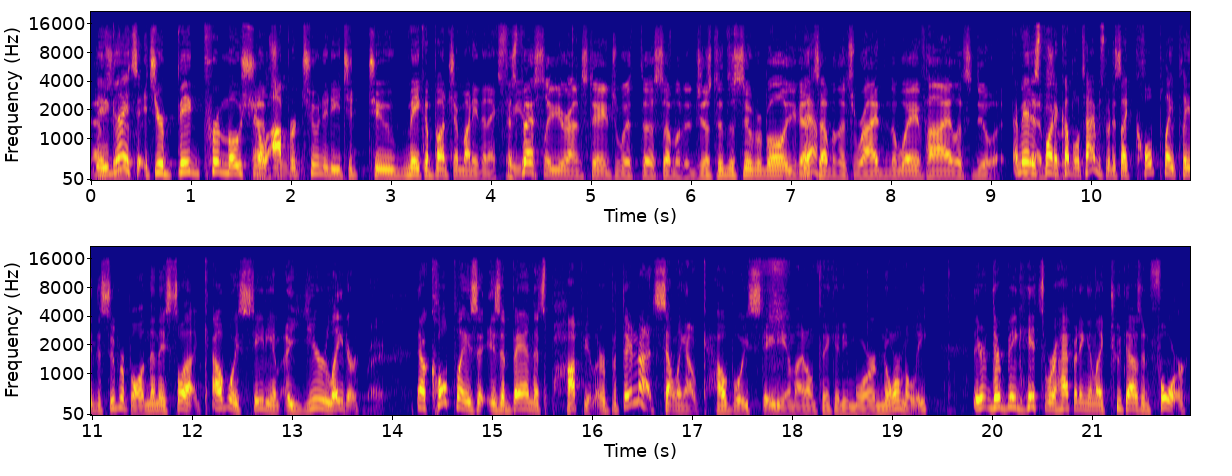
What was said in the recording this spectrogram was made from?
yeah, it ignites it. It's your big promotional Absolutely. opportunity to to make a bunch of money the next few years. Especially you're on stage with uh, someone that just did the Super Bowl. You got Yeah. someone that's riding the wave high. Let's do it. I made Yeah, this point a couple of times, but it's like Coldplay played the Super Bowl and then they sold out Cowboy Stadium a year later. Right. Now Coldplay is a, is a band that's popular, but they're not selling out Cowboy Stadium. I don't think anymore. Normally, their their big hits were happening in like 2004.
